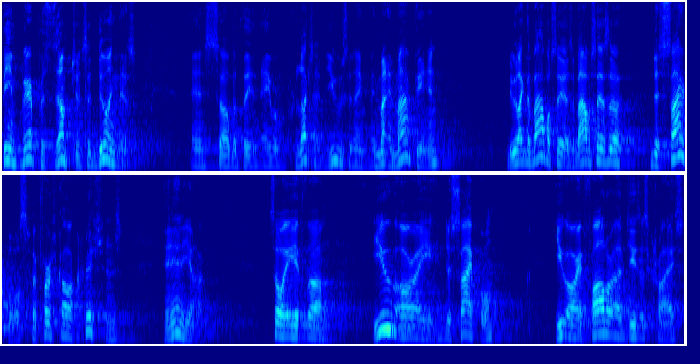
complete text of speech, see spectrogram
being very presumptuous in doing this. And so, but they, they were reluctant to use the name. In my, in my opinion, do like the Bible says. The Bible says the uh, disciples were first called Christians in Antioch. So if um, you are a disciple, you are a follower of Jesus Christ,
